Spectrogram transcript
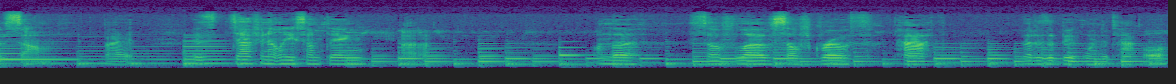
as some. But it's definitely something uh, the self love, self growth path that is a big one to tackle.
